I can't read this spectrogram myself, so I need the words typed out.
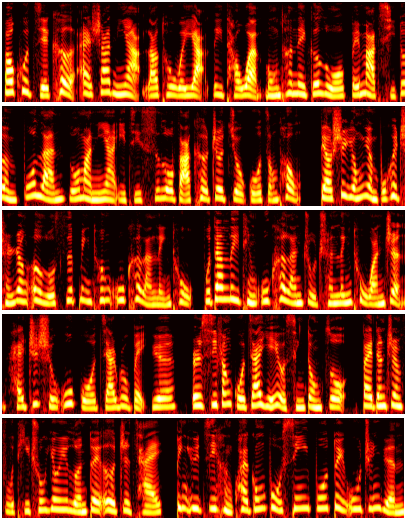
包括捷克、爱沙尼亚、拉脱维亚、立陶宛、蒙特内哥罗、北马其顿、波兰、罗马尼亚以及斯洛伐克这九国总统。表示永远不会承认俄罗斯并吞乌克兰领土，不但力挺乌克兰主权、领土完整，还支持乌国加入北约。而西方国家也有新动作，拜登政府提出又一轮对俄制裁，并预计很快公布新一波对乌军援。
